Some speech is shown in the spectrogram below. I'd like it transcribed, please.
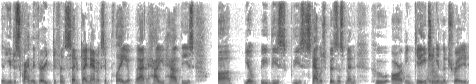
you describe a very different set of dynamics at play about how you have these. Uh, you know these these established businessmen who are engaging in the trade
